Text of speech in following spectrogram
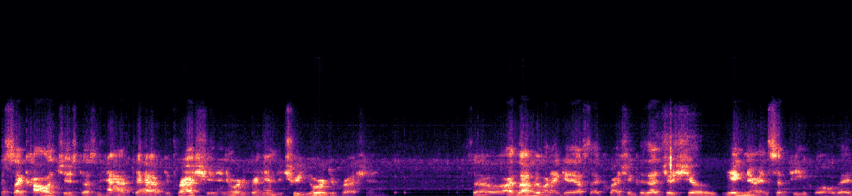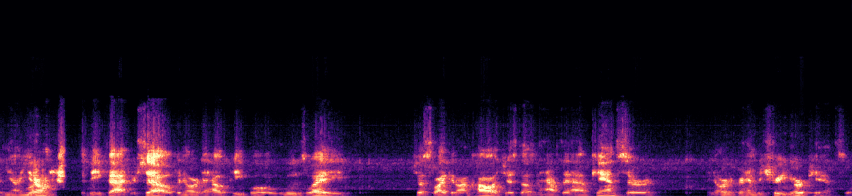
a psychologist doesn't have to have depression in order for him to treat your depression. So I love it when I get asked that question because that just shows the ignorance of people that you know you Right. don't have to be fat yourself in order to help people lose weight. Just like an oncologist doesn't have to have cancer in order for him to treat your cancer.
